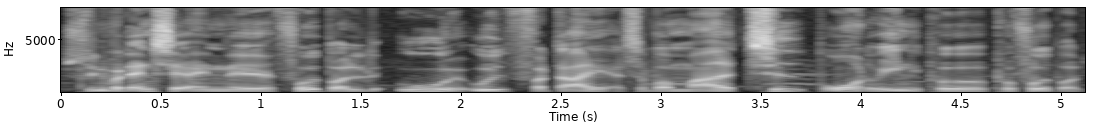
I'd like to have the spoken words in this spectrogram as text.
Svend, hvordan ser en øh, fodbolduge ud for dig? Altså, hvor meget tid bruger du egentlig på, på fodbold?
